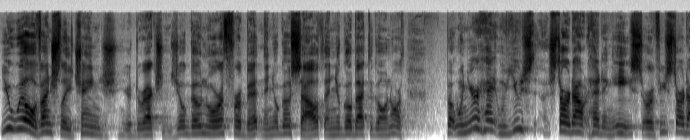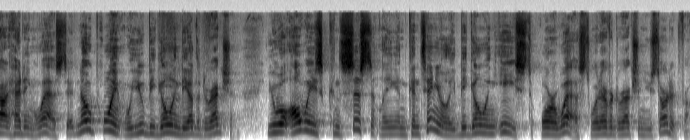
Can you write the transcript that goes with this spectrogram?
you will eventually change your directions. You'll go north for a bit, and then you'll go south, and you'll go back to going north. But when, you're head, when you start out heading east, or if you start out heading west, at no point will you be going the other direction. You will always consistently and continually be going east or west, whatever direction you started from.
